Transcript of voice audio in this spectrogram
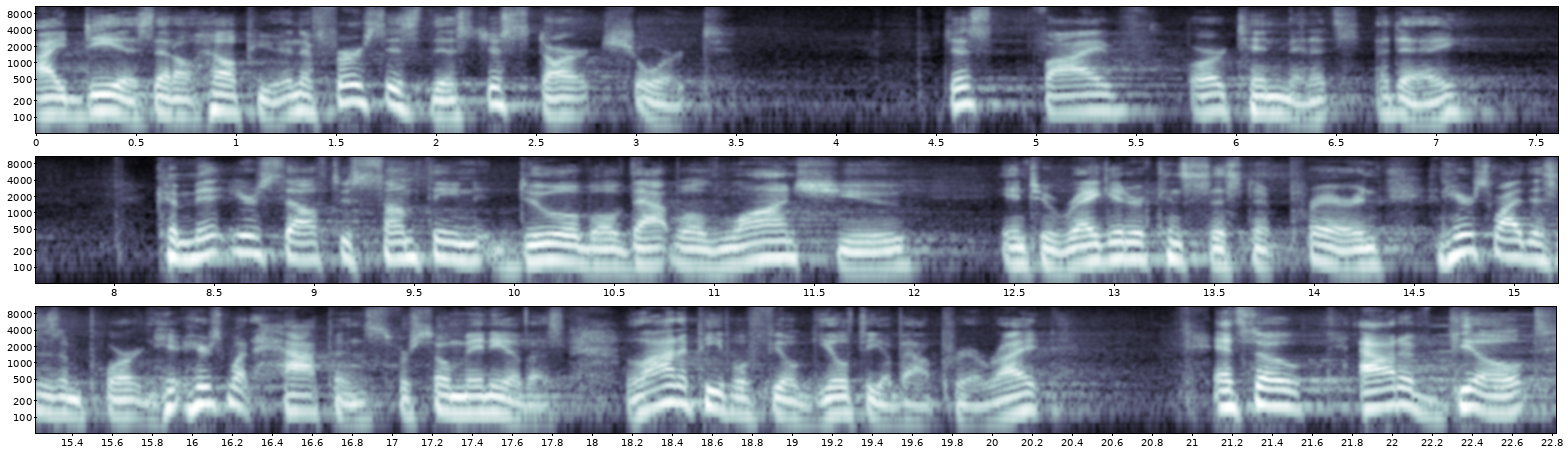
ideas that'll help you. And the first is this just start short. Just five or 10 minutes a day. Commit yourself to something doable that will launch you into regular, consistent prayer. And, and here's why this is important. Here, here's what happens for so many of us. A lot of people feel guilty about prayer, right? And so, out of guilt,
